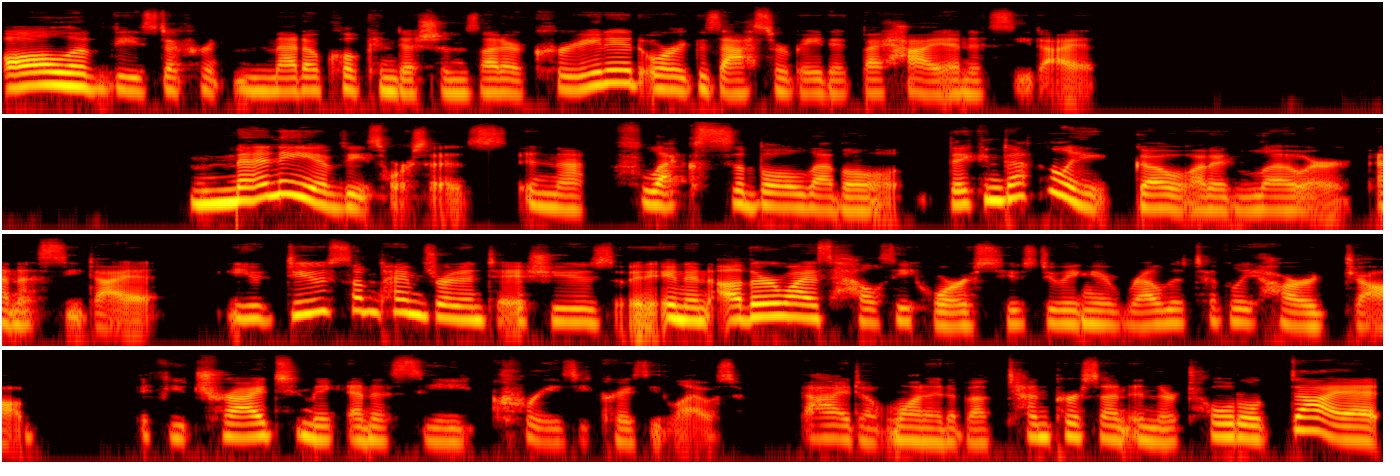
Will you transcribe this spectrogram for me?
all of these different medical conditions that are created or exacerbated by high NSC diet. Many of these horses in that flexible level, they can definitely go on a lower NSC diet. You do sometimes run into issues in an otherwise healthy horse who's doing a relatively hard job. If you try to make NSC crazy, crazy low, so I don't want it above 10% in their total diet,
